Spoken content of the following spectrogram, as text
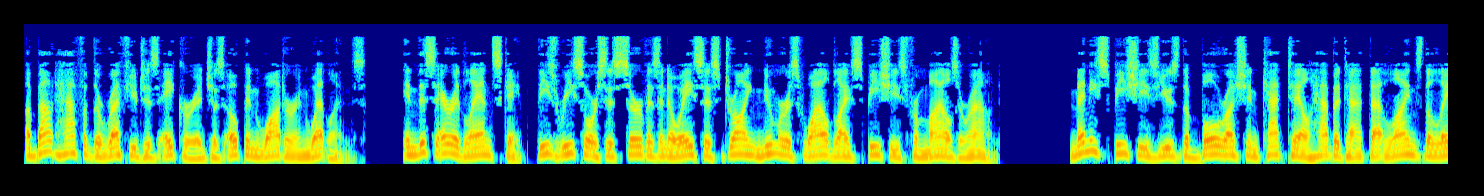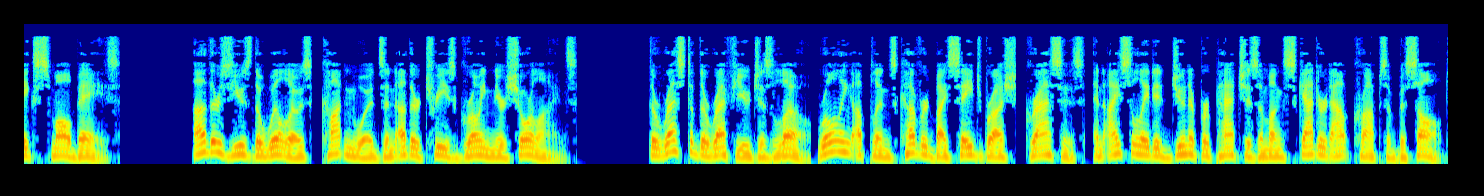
About half of the refuge's acreage is open water and wetlands. In this arid landscape, these resources serve as an oasis drawing numerous wildlife species from miles around. Many species use the bulrush and cattail habitat that lines the lake's small bays. Others use the willows, cottonwoods and other trees growing near shorelines. The rest of the refuge is low, rolling uplands covered by sagebrush, grasses, and isolated juniper patches among scattered outcrops of basalt.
